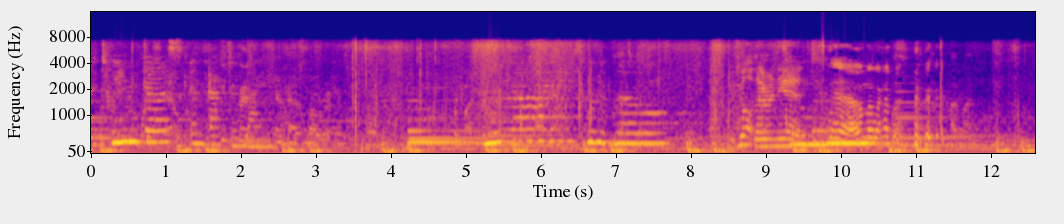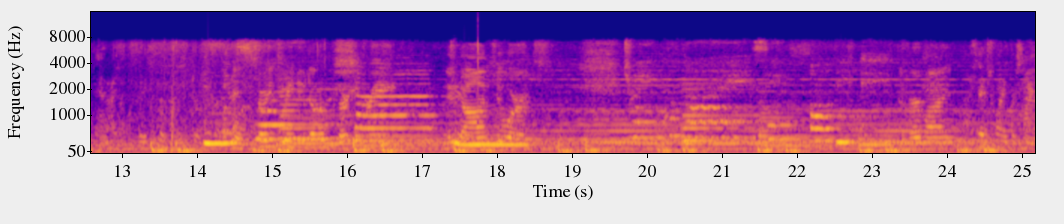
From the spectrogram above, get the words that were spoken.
between dusk and afterlight, got there in the end. Yeah, I don't know what happened. And I, they still have. In your Thirty-three New Dawn, thirty-three New Dawn, two words. tranquilizing all the ache. And Irvine, Said twenty percent.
